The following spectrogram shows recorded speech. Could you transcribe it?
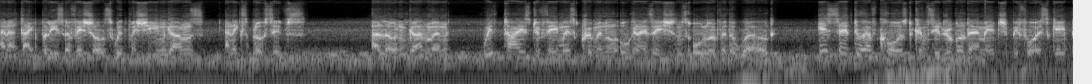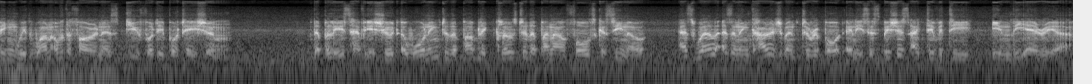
and attack police officials with machine guns and explosives. A lone gunman, with ties to famous criminal organizations all over the world, is said to have caused considerable damage before escaping with one of the foreigners due for deportation. The police have issued a warning to the public close to the Panau Falls Casino, as well as an encouragement to report any suspicious activity in the area.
